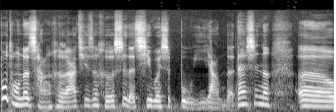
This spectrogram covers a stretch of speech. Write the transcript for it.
不同的场合啊，其实合适的气味是不一样的，但是呢，呃，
